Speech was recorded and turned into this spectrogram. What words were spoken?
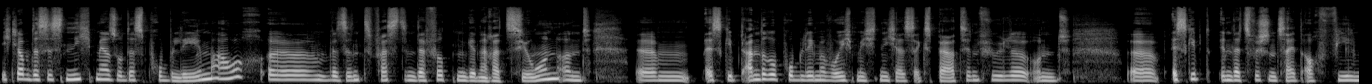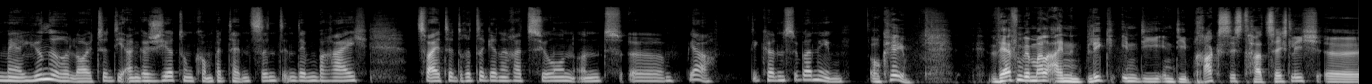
ich glaube, das ist nicht mehr so das Problem auch. Äh, wir sind fast in der vierten Generation und ähm, es gibt andere Probleme, wo ich mich nicht als Expertin fühle. Und äh, es gibt in der Zwischenzeit auch viel mehr jüngere Leute, die engagiert und kompetent sind in dem Bereich. Zweite, dritte Generation und äh, ja, die können es übernehmen. Okay. Werfen wir mal einen Blick in die, in die Praxis tatsächlich äh,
